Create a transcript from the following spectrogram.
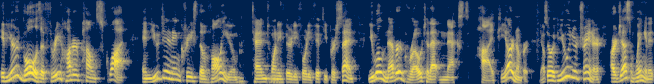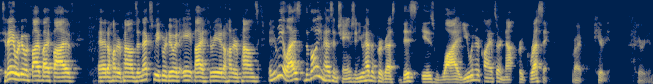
if your goal is a 300 pound squat and you didn't increase the volume 10, 20, 30, 40, 50%, you will never grow to that next high PR number. Yep. So if you and your trainer are just winging it, today we're doing five by five at 100 pounds, and next week we're doing eight by three at 100 pounds, and you realize the volume hasn't changed and you haven't progressed, this is why you and your clients are not progressing. Right. Period. Period.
